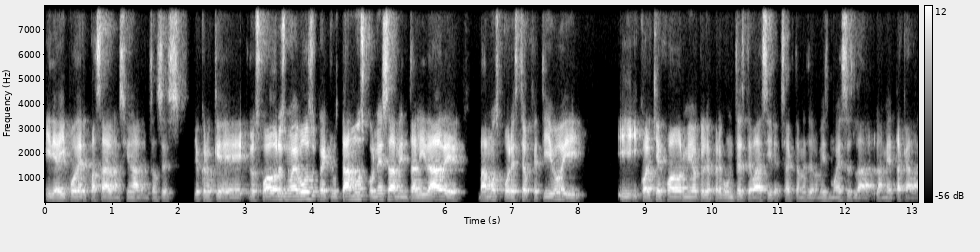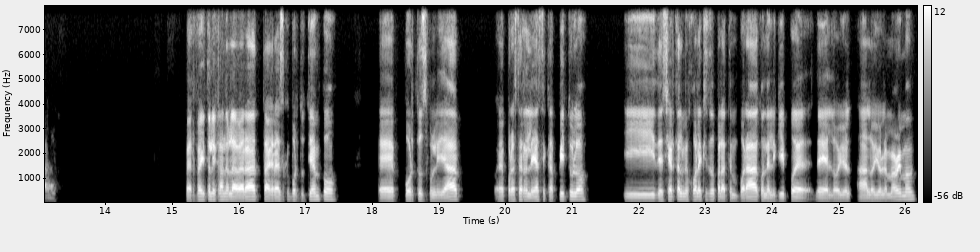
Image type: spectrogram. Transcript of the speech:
y de ahí poder pasar a la nacional. Entonces, yo creo que los jugadores nuevos reclutamos con esa mentalidad de vamos por este objetivo y, y, cualquier jugador mío que le preguntes te va a decir exactamente lo mismo. Esa es la, la meta cada año. Perfecto, Alejandro. La verdad, te agradezco por tu tiempo, eh, por tu disponibilidad, eh, por esta realidad, este capítulo y desearte el mejor éxito para la temporada con el equipo de, de Loyola, Loyola Marymount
